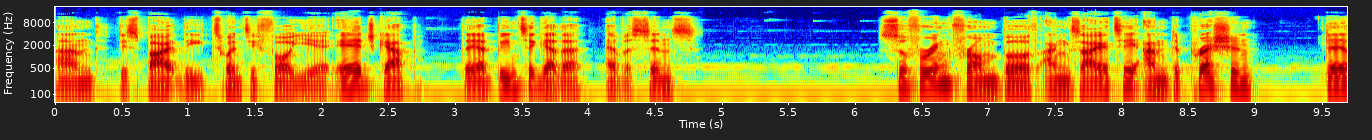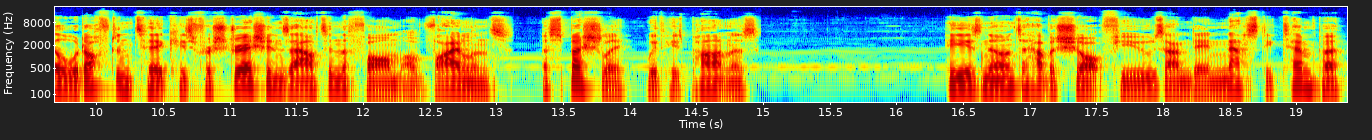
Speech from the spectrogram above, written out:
and despite the 24 year age gap, they had been together ever since. Suffering from both anxiety and depression, Dale would often take his frustrations out in the form of violence, especially with his partners. He is known to have a short fuse and a nasty temper,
